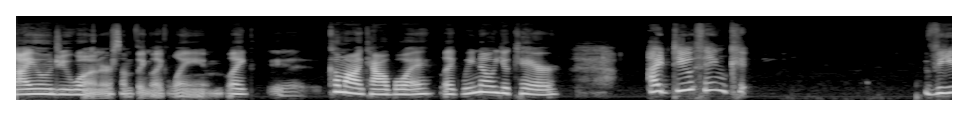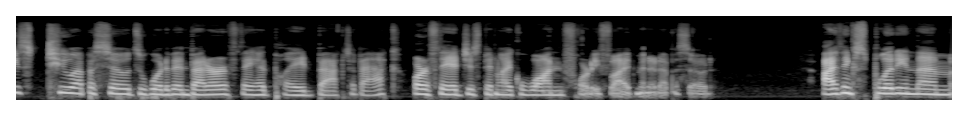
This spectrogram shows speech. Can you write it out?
I owned you one or something like lame. Like, eh, come on, cowboy. Like we know you care. I do think these two episodes would have been better if they had played back to back or if they had just been like one 45 minute episode. I think splitting them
